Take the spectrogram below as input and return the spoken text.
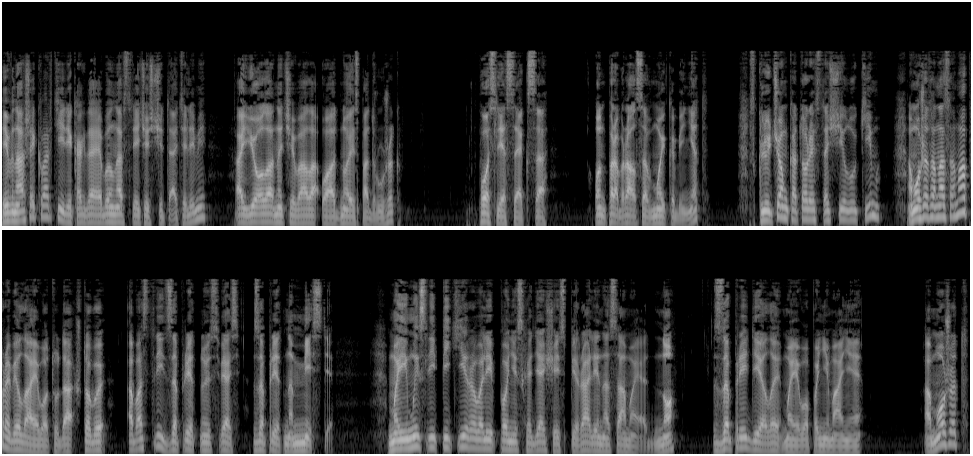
и в нашей квартире, когда я был на встрече с читателями, а Йола ночевала у одной из подружек. После секса он пробрался в мой кабинет с ключом, который стащил у Ким, а может, она сама провела его туда, чтобы обострить запретную связь в запретном месте. Мои мысли пикировали по нисходящей спирали на самое дно, за пределы моего понимания. А может,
